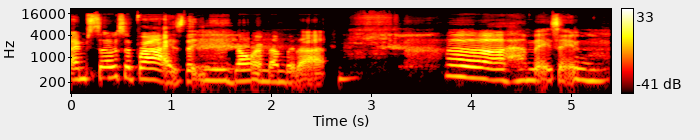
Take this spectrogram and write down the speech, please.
I'm so surprised that you don't remember that. Oh, amazing.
